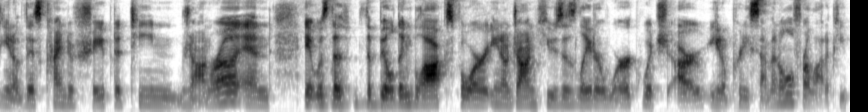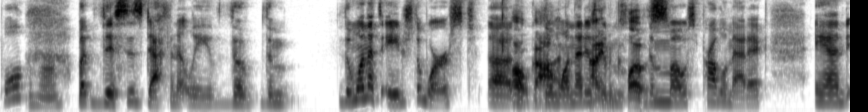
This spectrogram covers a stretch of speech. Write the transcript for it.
you know this kind of shaped a teen genre and it was the the building blocks for you know John Hughes's later work which are you know pretty seminal for a lot of people but this is definitely the the the one that's aged the worst uh, Oh, God. the one that is the, the most problematic and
